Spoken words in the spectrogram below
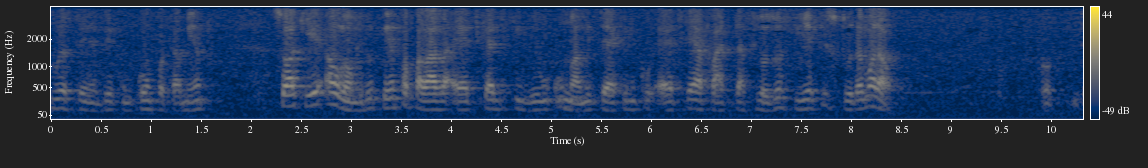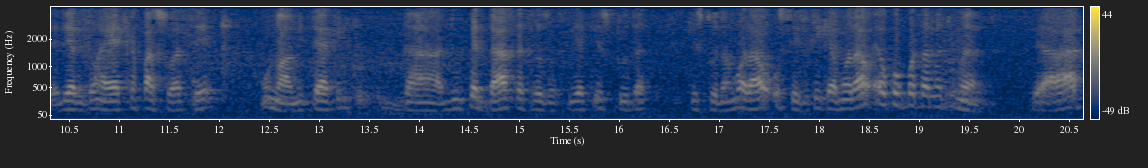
duas têm a ver com comportamento, só que ao longo do tempo a palavra ética adquiriu um nome técnico, ética é a parte da filosofia que estuda a moral. Entenderam? Então a ética passou a ser um nome técnico da, de um pedaço da filosofia que estuda, que estuda a moral, ou seja, o que é a moral? É o comportamento humano. É, a,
